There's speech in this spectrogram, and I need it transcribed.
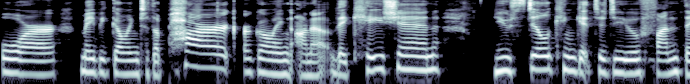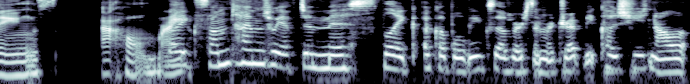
or maybe going to the park or going on a vacation, you still can get to do fun things at home, right? Like sometimes we have to miss like a couple weeks of her summer trip because she's now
